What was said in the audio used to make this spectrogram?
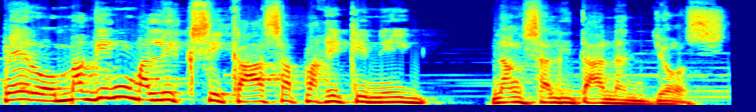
Pero maging maliksi ka sa pakikinig ng salita ng Diyos.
